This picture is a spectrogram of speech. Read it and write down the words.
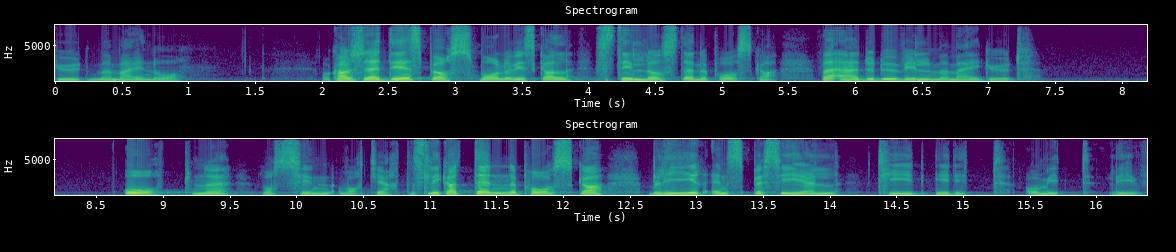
Gud med meg nå? Og Kanskje det er det spørsmålet vi skal stille oss denne påska. Hva er det du vil med meg, Gud? Åpne vårt sinn og vårt hjerte, slik at denne påska blir en spesiell tid i ditt og mitt liv.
